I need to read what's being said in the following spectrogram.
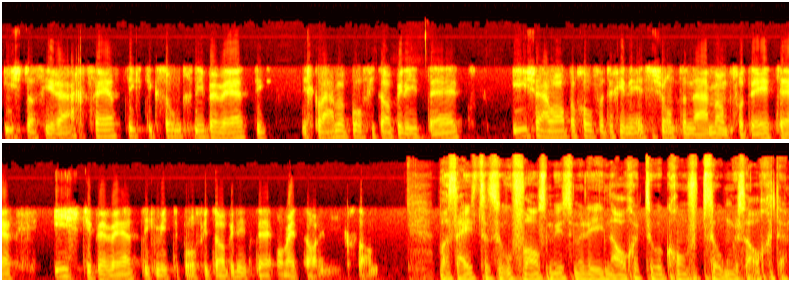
ist das gerechtfertigt, die gesunkene Bewertung? Ich glaube, Profitabilität ist auch abgekommen von den chinesischen Unternehmen und von dort her ist die Bewertung mit der Profitabilität momentan im Einklang. Was heisst das? Auf was müssen wir in naher Zukunft besonders achten?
